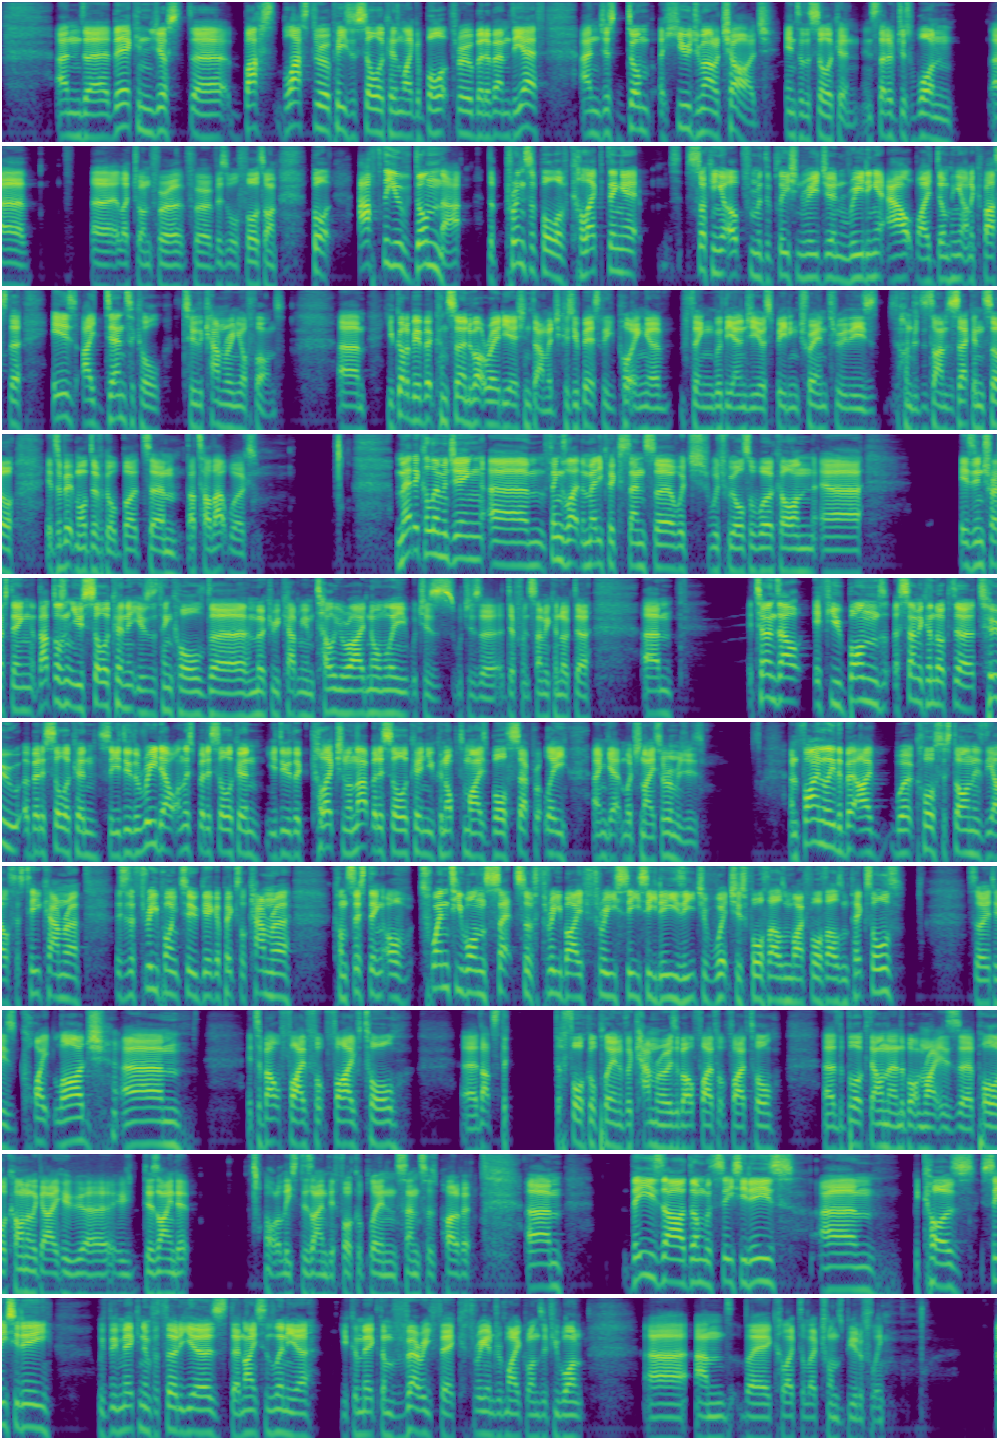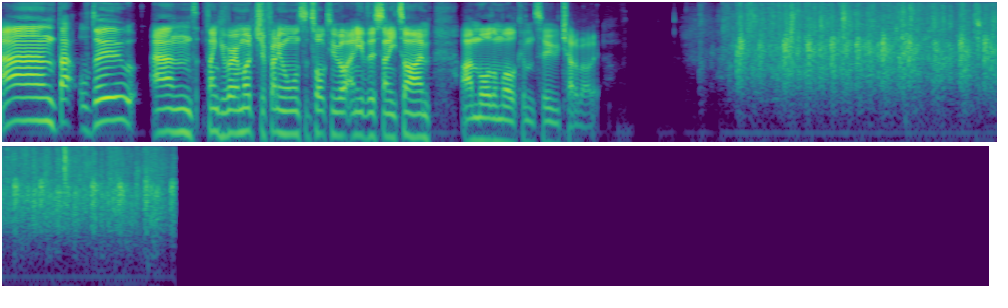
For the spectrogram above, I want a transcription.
and uh, they can just uh, blast, blast through a piece of silicon like a bullet through a bit of MDF and just dump a huge amount of charge into the silicon instead of just one electron for a, for a visible photon. But after you've done that, the principle of collecting it, sucking it up from a depletion region, reading it out by dumping it on a capacitor is identical to the camera in your phones. Um, you've got to be a bit concerned about radiation damage because you're basically putting a thing with the energy of a speeding train through these hundreds of times a second. So it's a bit more difficult, but um, that's how that works. Medical imaging, um, things like the Medipix sensor, which which we also work on. Uh, is interesting. That doesn't use silicon; it uses a thing called uh, mercury cadmium telluride normally, which is which is a, a different semiconductor. Um, it turns out if you bond a semiconductor to a bit of silicon, so you do the readout on this bit of silicon, you do the collection on that bit of silicon, you can optimize both separately and get much nicer images. And finally, the bit I work closest on is the LSST camera. This is a 3.2 gigapixel camera consisting of 21 sets of 3x3 CCDs, each of which is 4,000 by 4,000 pixels. So it is quite large. Um, it's about five foot five tall. Uh, that's the the focal plane of the camera is about five foot five tall. Uh, the bloke down there in the bottom right is uh, Paul O'Connor, the guy who uh, who designed it, or at least designed the focal plane sensors part of it. Um, these are done with CCDs um, because CCD, we've been making them for 30 years. They're nice and linear. You can make them very thick, 300 microns if you want, uh, and they collect electrons beautifully. And that will do. And thank you very much. If anyone wants to talk to me about any of this anytime, I'm more than welcome to chat about it.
